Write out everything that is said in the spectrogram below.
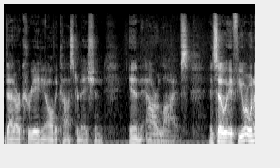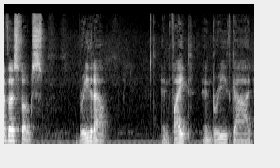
that are creating all the consternation in our lives. And so, if you are one of those folks, breathe it out. Invite and breathe God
